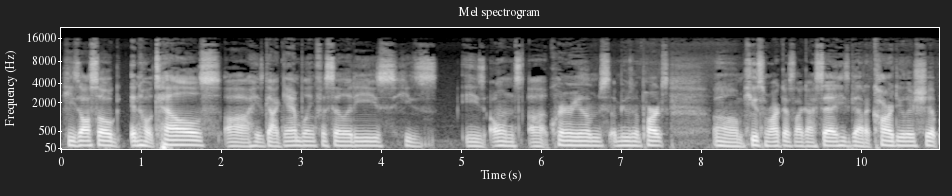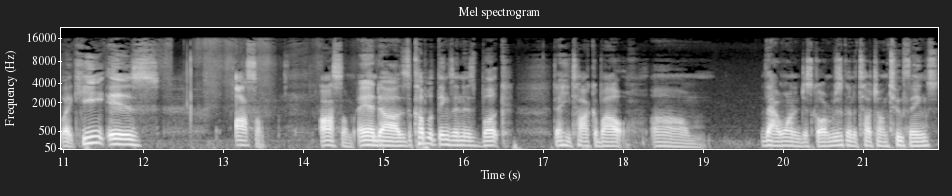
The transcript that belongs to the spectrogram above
he's also in hotels. Uh, he's got gambling facilities. He's he's owns uh, aquariums, amusement parks. Um, Houston Rockets, like I said, he's got a car dealership. Like he is awesome awesome. And uh, there's a couple of things in this book that he talk about um, that I want to just go. I'm just going to touch on two things.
